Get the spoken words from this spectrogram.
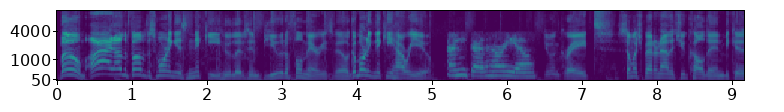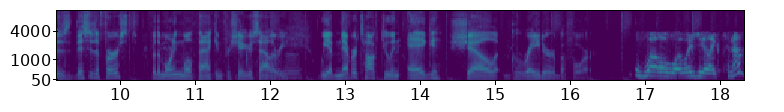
Boom. All right, on the phone this morning is Nikki, who lives in beautiful Marysville. Good morning, Nikki. How are you? I'm good. How are you? Doing great. So much better now that you called in because this is a first for the Morning Wolf Pack and for Share Your Salary. Mm-hmm. We have never talked to an egg shell grater before. Well, what would you like to know?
